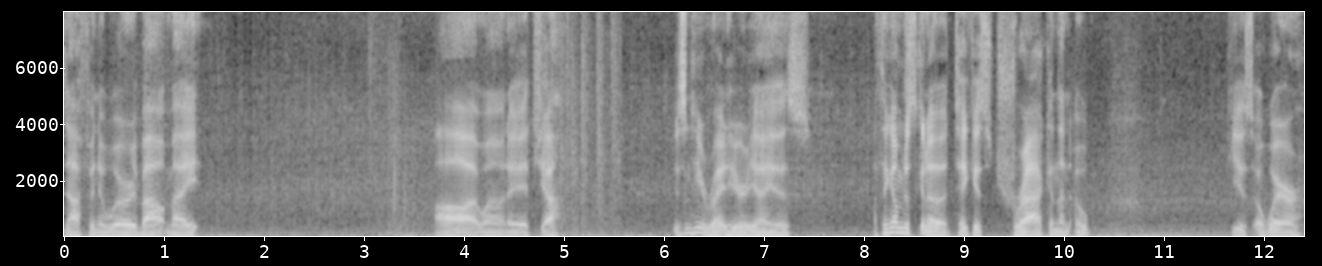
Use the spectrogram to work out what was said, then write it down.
nothing to worry about, mate. I won't hit ya. Isn't he right here? Yeah, he is. I think I'm just gonna take his track and then... Oh. He is aware.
